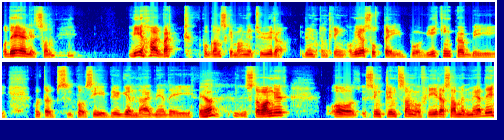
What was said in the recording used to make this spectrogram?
Og det er litt sånn Vi har vært på ganske mange turer rundt omkring, og vi har sittet på vikingpub i på å si, Bryggen der nede i Ja, Stavanger og syngt Glimt-sang og flira sammen med de.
